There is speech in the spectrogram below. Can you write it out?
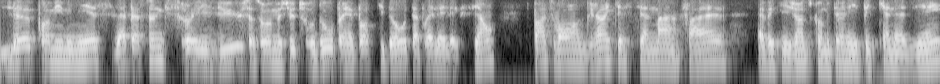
le, premier ministre, la personne qui sera élue, que ce soit M. Trudeau, peu importe qui d'autre après l'élection, pense qu'il va y avoir un grand questionnement à faire avec les gens du Comité olympique canadien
